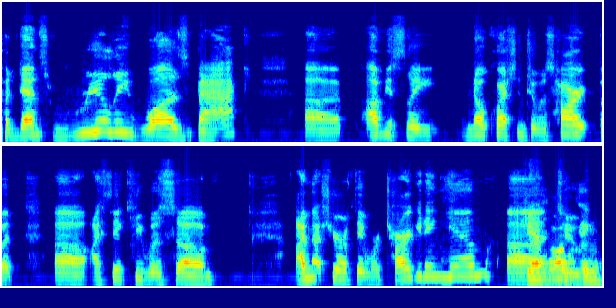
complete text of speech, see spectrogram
Podence really was back. Uh, obviously, no question to his heart, but uh, I think he was. Um, I'm not sure if they were targeting him. Uh, Jeff, to... I think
